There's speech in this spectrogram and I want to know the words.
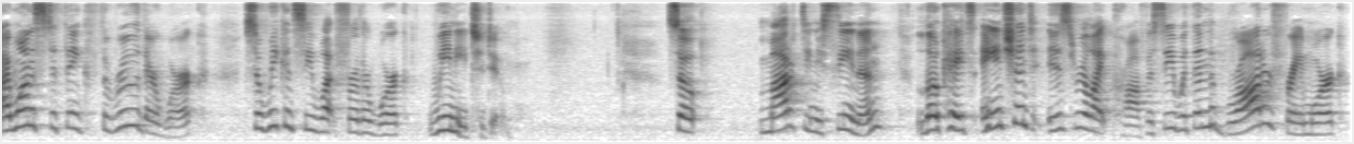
I want us to think through their work so we can see what further work we need to do. So, Martti Nissinen locates ancient Israelite prophecy within the broader framework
